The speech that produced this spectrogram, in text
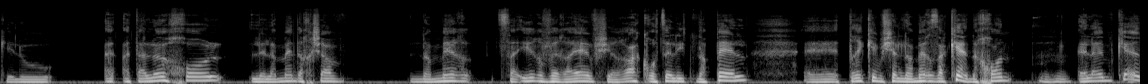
כאילו, אתה לא יכול ללמד עכשיו נמר צעיר ורעב שרק רוצה להתנפל, אה, טריקים של נמר זקן, נכון? Mm-hmm. אלא אם כן,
